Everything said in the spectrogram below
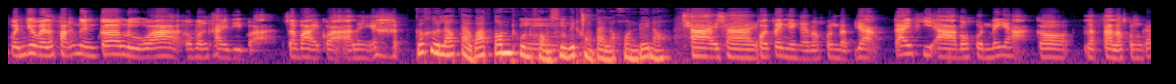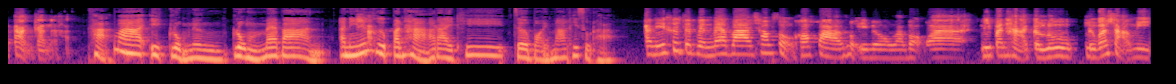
เหมือนอยู่ไปสักพักหนึ่งก็รู้ว่าเออเมืองไทยดีกว่า สบายกว่าอะไรเงี้ยก็คือแล้วแต่ว่าต้นทุนของชีวิตของแต่ละคนด้วยเนาะใช่ใช่เพราะเป็นยังไงบางคนแบบอยากได้ PR บางคนไม่อยากก็แต่ละคนก็ต่างกันนะคะค่ะ มาอีกกลุ่มหนึ่งกลุ่มแม่บ้าน อันนี้นี่คือปัญหาอะไรที่เจอบ่อยมากที่สุดคะอันนี้คือจะเป็นแม่บ้านชอบส่งข้อความส่งอีเมลมาบอกว่ามีปัญหากับลูกหรือว่าสามี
